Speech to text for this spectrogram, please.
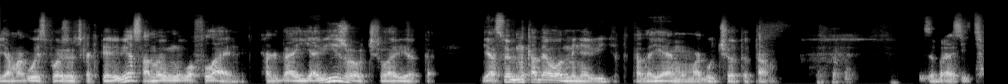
я могу использовать как перевес, оно именно в офлайне. Когда я вижу человека, и особенно когда он меня видит, когда я ему могу что-то там изобразить.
